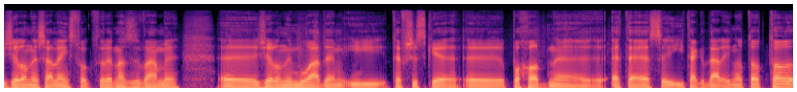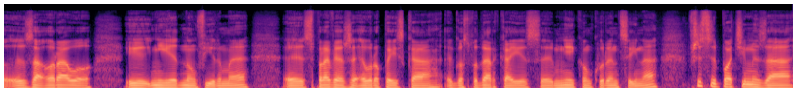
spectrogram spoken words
zielone szaleństwo, które nazywamy Zielonym Ładem i te wszystkie y, pochodne ETS-y i tak dalej, no to to zaorało y, niejedną firmę, y, sprawia, że europejska gospodarka jest y, mniej konkurencyjna. Wszyscy płacimy za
